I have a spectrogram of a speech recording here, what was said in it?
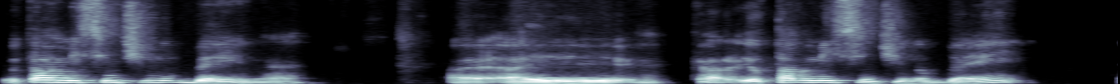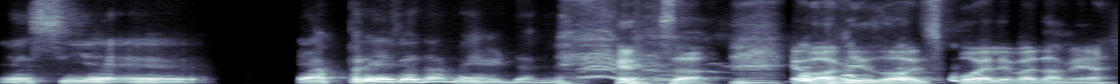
eu estava me sentindo bem, né? Aí, cara, eu estava me sentindo bem, é assim, é, é, é, a prévia da merda, né? Exato. É o aviso, ó, spoiler, vai dar merda.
